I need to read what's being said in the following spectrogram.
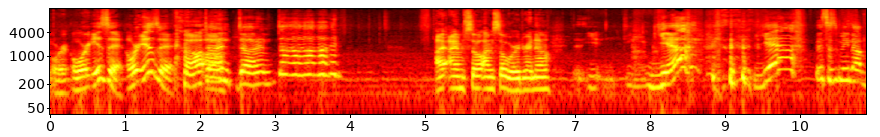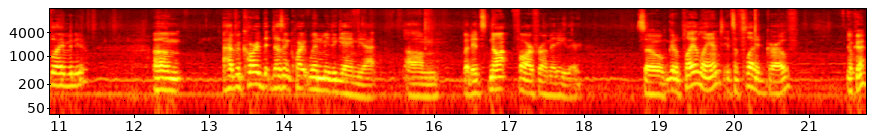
Or or is it? Or is it? Uh-oh. Dun dun dun. I, I'm so I'm so worried right now. Y- y- yeah, yeah. This is me not blaming you. Um, I have a card that doesn't quite win me the game yet, um, but it's not far from it either. So I'm gonna play a land. It's a flooded grove. Okay.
